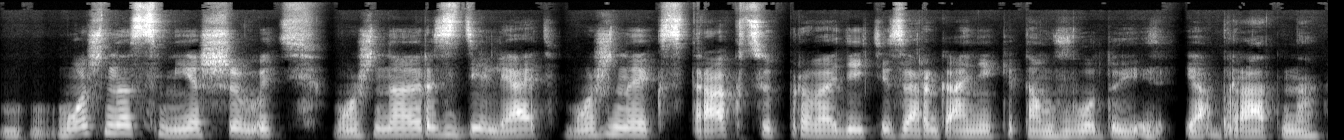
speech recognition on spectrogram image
Можно смешивать, можно разделять, можно экстракцию проводить из органики там в воду и, и обратно.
